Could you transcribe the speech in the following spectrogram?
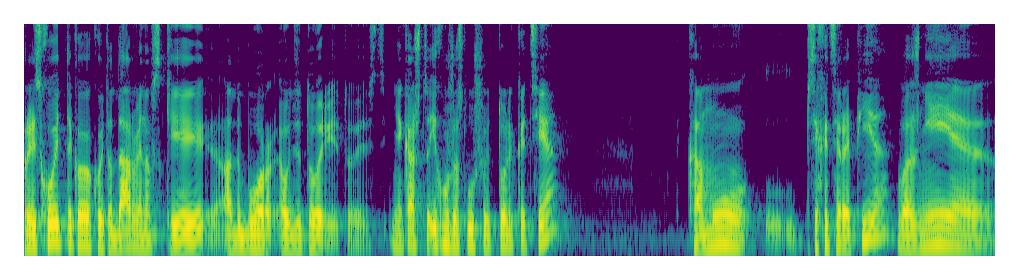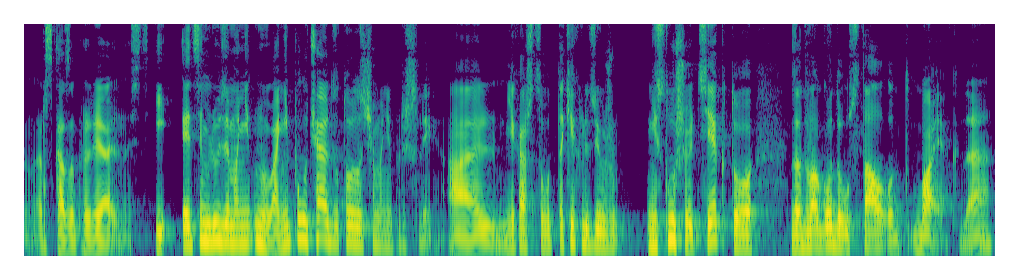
происходит такой какой-то дарвиновский отбор аудитории. То есть, мне кажется, их уже слушают только те, кому психотерапия важнее рассказа про реальность. И этим людям они, ну, они получают за то, зачем они пришли. А мне кажется, вот таких людей уже не слушают те, кто за два года устал от баек, да,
